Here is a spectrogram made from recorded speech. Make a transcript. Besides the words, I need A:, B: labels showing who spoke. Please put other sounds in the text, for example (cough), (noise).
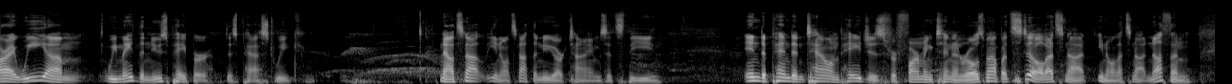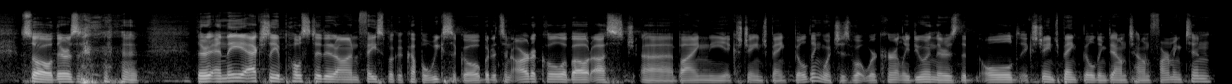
A: All right, we um, we made the newspaper this past week. Now it's not you know it's not the New York Times. It's the independent town pages for Farmington and Rosemount, but still that's not you know that's not nothing. So there's (laughs) there and they actually posted it on Facebook a couple weeks ago. But it's an article about us uh, buying the Exchange Bank building, which is what we're currently doing. There's the old Exchange Bank building downtown Farmington.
